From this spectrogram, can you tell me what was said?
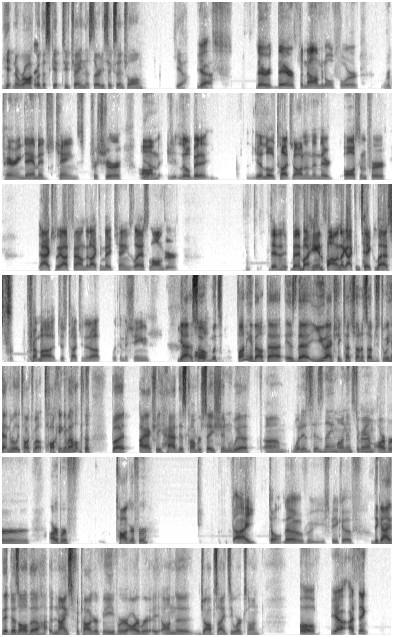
Hitting a rock They- with a skip tooth chain that's 36 inch long. Yeah. yes. They're they're phenomenal for repairing damaged chains for sure. Yeah. Um a little bit of get a little touch on them and they're awesome for actually I found that I can make chains last longer than than by hand filing. Like I can take less from uh just touching it up with the machine. Yeah. So Um, what's funny about that is that you actually touched on a subject we hadn't really talked about talking about, but I actually had this conversation with um what is his name on Instagram? Arbor Arbor photographer, I don't know who you speak of. the guy that does all the nice photography for Arbor eh, on the job sites he works on. Oh, yeah, I think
